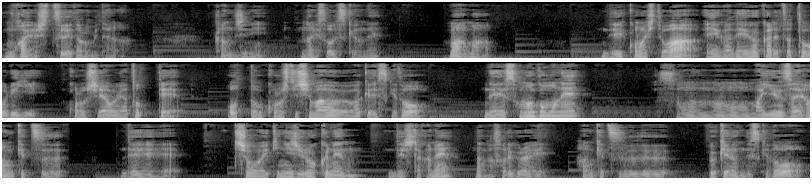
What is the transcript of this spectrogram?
もはや失礼だろみたいな感じになりそうですけどね。まあまあ。で、この人は映画で描かれた通り、殺し屋を雇って、夫を殺してしまうわけですけど、で、その後もね、その、まあ、有罪判決で、懲役26年でしたかね。なんかそれぐらい判決受けるんですけど、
